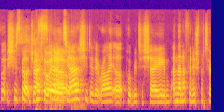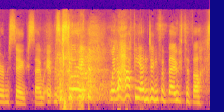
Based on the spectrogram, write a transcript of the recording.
But she's got dress Sort skills, yeah. She did it right up, put me to shame. And then I finished my tiramisu. So it was a story with a happy ending for both of us.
